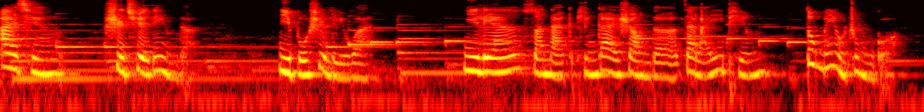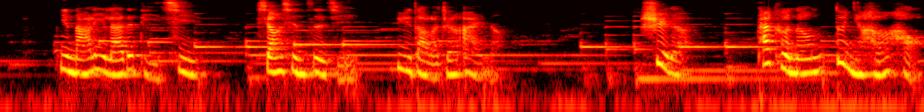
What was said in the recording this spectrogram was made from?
爱情是确定的，你不是例外。你连酸奶瓶盖上的“再来一瓶”都没有中过，你哪里来的底气？相信自己遇到了真爱呢？是的，他可能对你很好，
